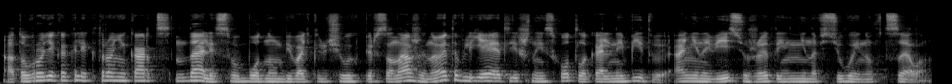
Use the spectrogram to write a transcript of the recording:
А то вроде как Electronic Arts дали свободно убивать ключевых персонажей, но это влияет лишь на исход локальной битвы, а не на весь сюжет и не на всю войну в целом.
